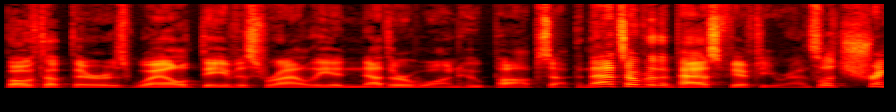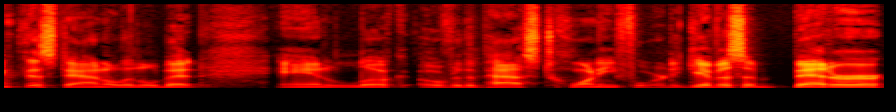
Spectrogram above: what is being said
both up there as well. Davis Riley, another one who pops up. And that's over the past 50 rounds. Let's shrink this down a little bit and look over the past 24 to give us a better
